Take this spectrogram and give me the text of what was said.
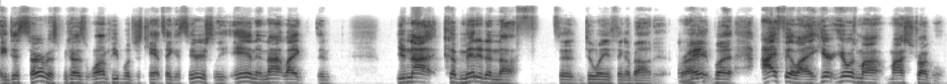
a disservice because one, people just can't take it seriously. And they're not like, they're, you're not committed enough to do anything about it, mm-hmm. right? But I feel like here here was my my struggle,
